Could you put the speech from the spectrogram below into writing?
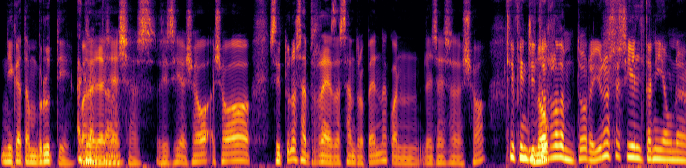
Ni que t'embruti quan la llegeixes. Sí, sí, això, això... Si tu no saps res de Sandro Penna quan llegeixes això, Sí, fins i No- tot redemptora. Jo no sé si ell tenia una...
